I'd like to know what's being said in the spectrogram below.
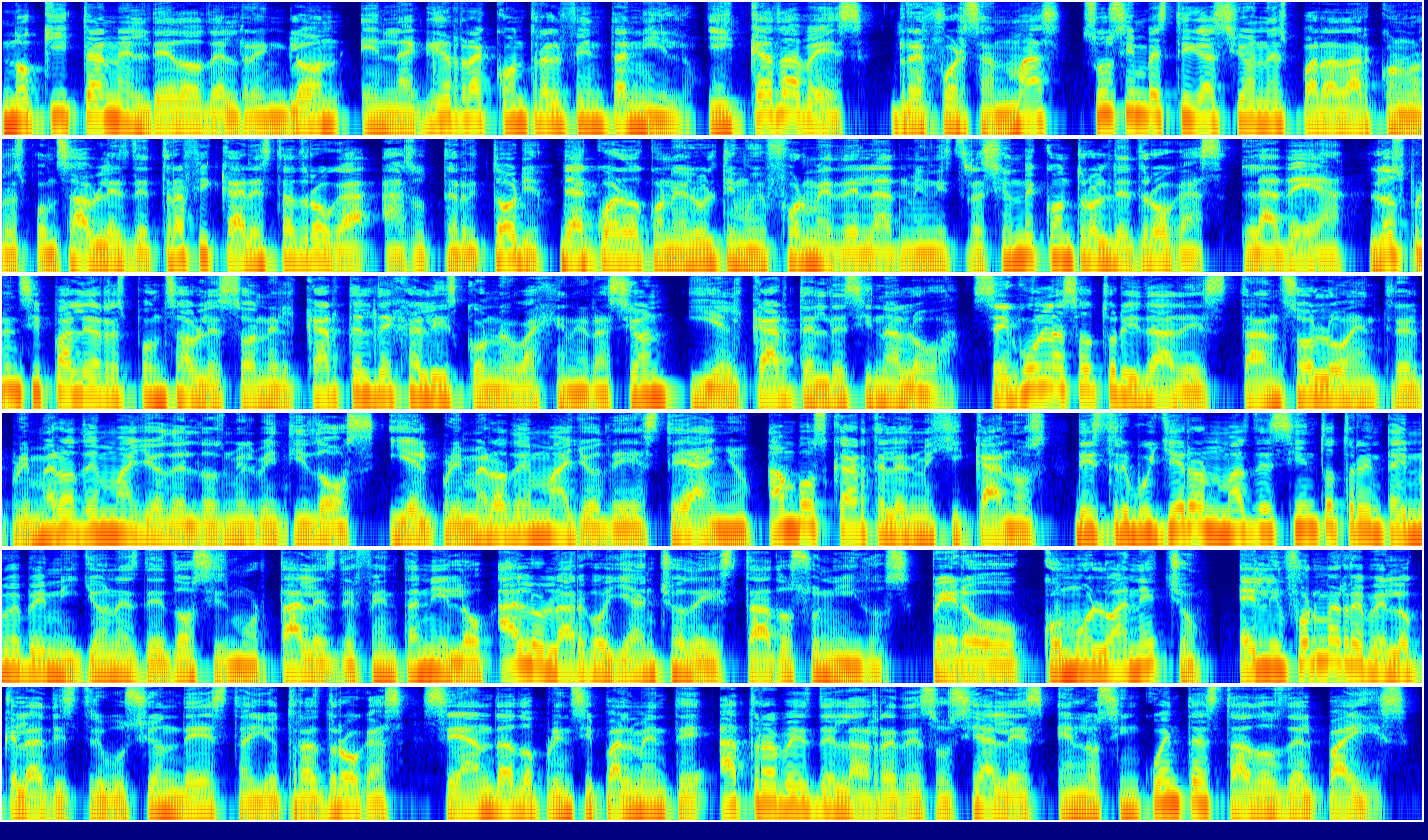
no quitan el dedo del renglón en la guerra contra el fentanilo y cada vez refuerzan más sus investigaciones para dar con los responsables de traficar esta droga a su territorio. De acuerdo con el último informe de la Administración de Control de Drogas, la DEA, los principales responsables son el Cártel de Jalisco Nueva Generación y el Cártel de Sinaloa. Según las autoridades, tan solo entre el 1 de mayo del 2022 y el 1 de mayo de este año, ambos cárteles mexicanos distribuyeron más de 139 millones millones de dosis mortales de fentanilo a lo largo y ancho de Estados Unidos. Pero, ¿cómo lo han hecho? El informe reveló que la distribución de esta y otras drogas se han dado principalmente a través de las redes sociales en los 50 estados del país.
